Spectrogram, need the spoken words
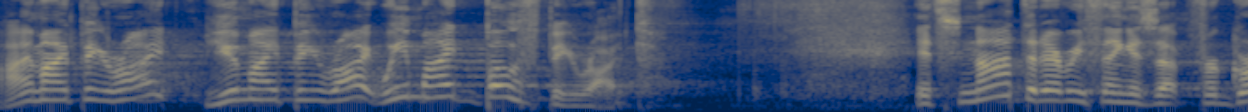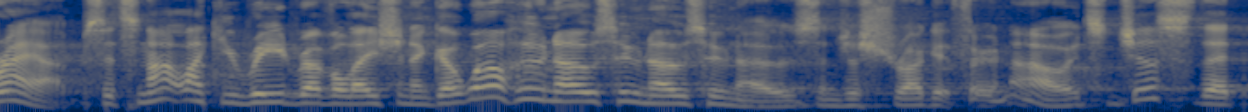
I might be right. You might be right. We might both be right. It's not that everything is up for grabs. It's not like you read Revelation and go, well, who knows, who knows, who knows, and just shrug it through. No, it's just that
